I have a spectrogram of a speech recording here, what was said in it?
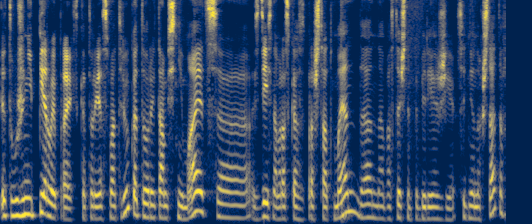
это уже не первый проект, который я смотрю, который там снимается. Здесь нам рассказывают про штат Мэн, да, на восточном побережье Соединенных Штатов.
